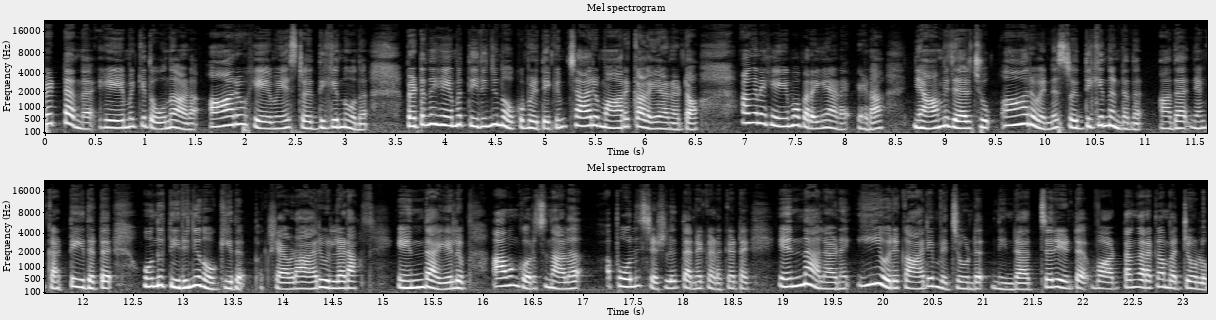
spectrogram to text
പെട്ടെന്ന് ഹേമയ്ക്ക് തോന്നുകയാണ് ആരോ ഹേമയെ ശ്രദ്ധിക്കുന്നു എന്ന്. പെട്ടെന്ന് ഹേമ തിരിഞ്ഞു നോക്കുമ്പോഴത്തേക്കും ചാരു മാറിക്കളയാണ് കേട്ടോ. അങ്ങനെ ഹേമ പറയുകയാണ് എടാ ഞാൻ വിചാരിച്ചു ആരും എന്നെ ശ്രദ്ധിക്കുന്നുണ്ടെന്ന്. അതാ ഞാൻ കട്ട് ചെയ്തിട്ട് ഒന്ന് തിരിഞ്ഞു നോക്കിയത്. പക്ഷേ അവിടെ ആരും ഇല്ലടാ എന്തായാലും അവൻ കുറച്ച് നാൾ പോലീസ് സ്റ്റേഷനിൽ തന്നെ കിടക്കട്ടെ. എന്നാലാണ് ഈ ഒരു കാര്യം വെച്ചുകൊണ്ട് നിന്റെ അച്ഛനെയിട്ട് വട്ടം കറക്കാൻ പറ്റുള്ളൂ.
